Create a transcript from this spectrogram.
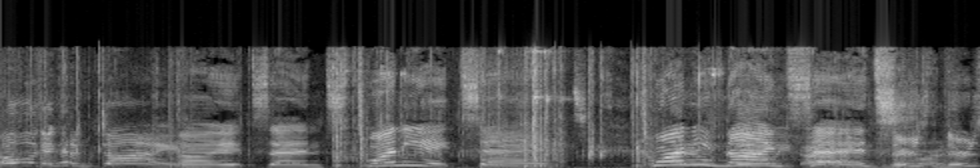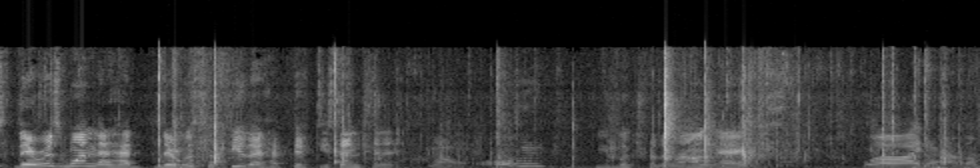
Oh look, I got a dime. Uh, eight cents. Twenty-eight cents. Twenty-nine don't really- I like cents. There's- There's, there's, there was one that had, there was a few that had 50 cents in it. Oh, You looked for the wrong eggs. Well, I don't have them.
